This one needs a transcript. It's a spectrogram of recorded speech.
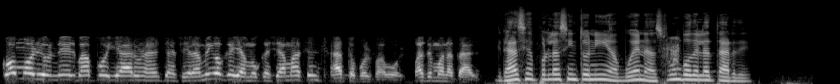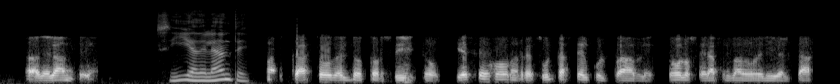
¿cómo Leonel va a apoyar a una gente así? El amigo que llamó, que sea más sensato, por favor. Pasen buena tarde. Gracias por la sintonía. Buenas, rumbo de la tarde. Adelante. Sí, adelante. Al caso del doctorcito, si ese joven resulta ser culpable, solo será privado de libertad,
